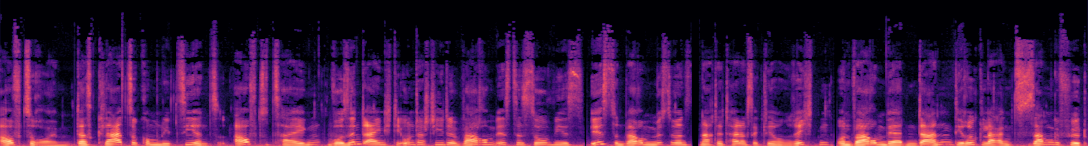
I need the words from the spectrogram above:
aufzuräumen, das klar zu kommunizieren, aufzuzeigen, wo sind eigentlich die Unterschiede, warum ist es so, wie es ist und warum müssen wir uns nach der Teilungserklärung richten und warum werden dann die Rücklagen zusammengeführt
